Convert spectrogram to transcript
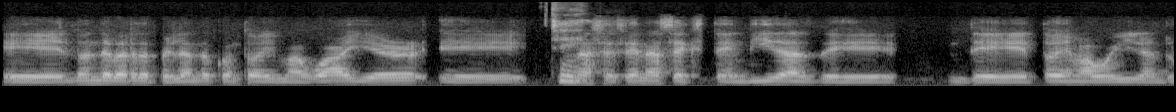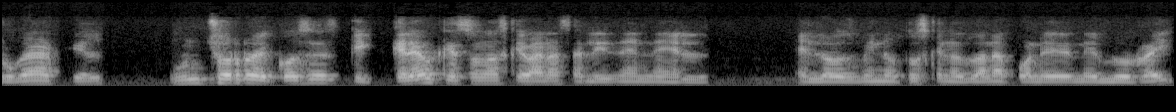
eh, el Duende Verde peleando con Tobey Maguire, eh, unas escenas extendidas de, de Tobey Maguire y Andrew Garfield, un chorro de cosas que creo que son las que van a salir en, el, en los minutos que nos van a poner en el Blu-ray,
